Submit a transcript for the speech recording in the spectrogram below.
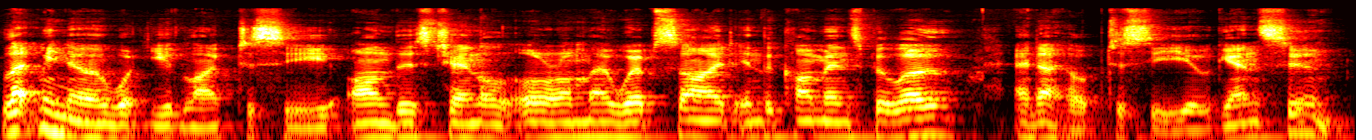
Let me know what you'd like to see on this channel or on my website in the comments below, and I hope to see you again soon.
